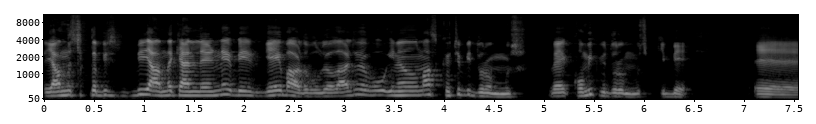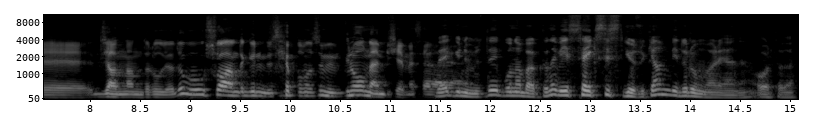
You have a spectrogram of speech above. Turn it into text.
Yanlışlıkla bir bir anda kendilerini bir gay bar'da buluyorlardı ve bu inanılmaz kötü bir durummuş ve komik bir durummuş gibi, eee, canlandırılıyordu. Bu şu anda günümüzde yapılması mümkün olmayan bir şey mesela Ve yani. günümüzde buna baktığında bir seksist gözüken bir durum var yani ortada.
